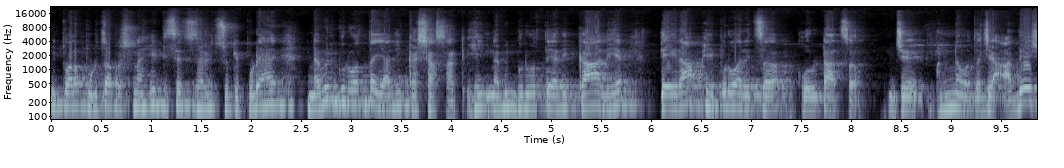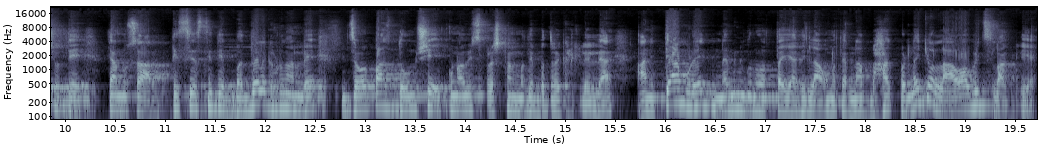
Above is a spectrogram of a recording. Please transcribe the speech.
मी तुम्हाला पुढचा प्रश्न ही टीसीएस झाली चुकी पुढे आहे. नवीन गुणवत्ता यादी कशासाठी? ही नवीन गुणवत्ता यादी का आली आहे? तेरा फेब्रुवारीचं कोर्टाचं. जे म्हणणं होतं जे आदेश होते त्यानुसार टी सी एसने ते बदल घडून आणले. जवळपास दोनशे एकोणावीस प्रश्नांमध्ये बदल घडलेले आहे. आणि त्यामुळे नवीन गुणवत्ता यादी लावणं त्यांना भाग पडलं किंवा लावावीच लागली आहे.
